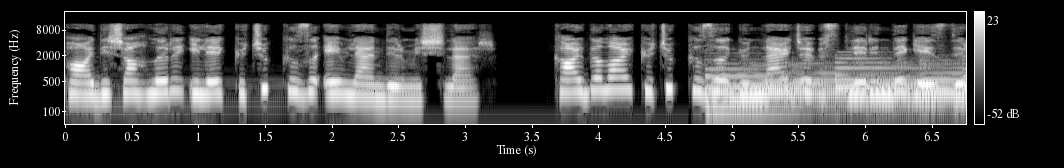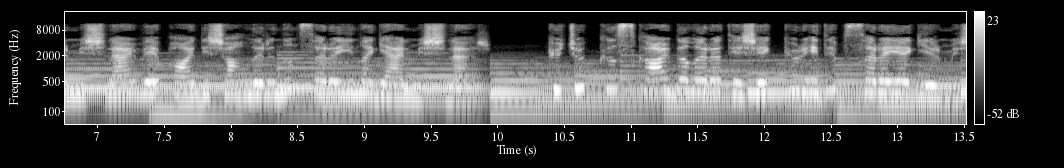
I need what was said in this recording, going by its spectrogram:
padişahları ile küçük kızı evlendirmişler. Kargalar küçük kızı günlerce üstlerinde gezdirmişler ve padişahlarının sarayına gelmişler. Küçük kız kargalara teşekkür edip saraya girmiş.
